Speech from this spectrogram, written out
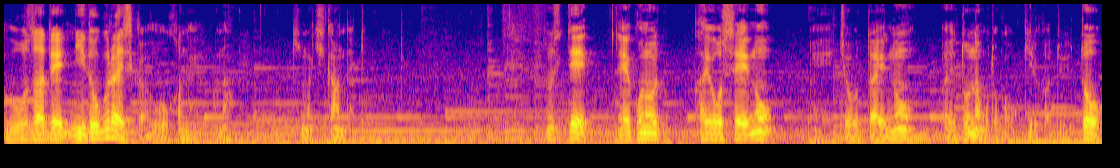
魚座で2度ぐらいしか動かないのかなその期間だと。そして、えー、この海王星の、えー、状態の、えー、どんなことが起きるかというと、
